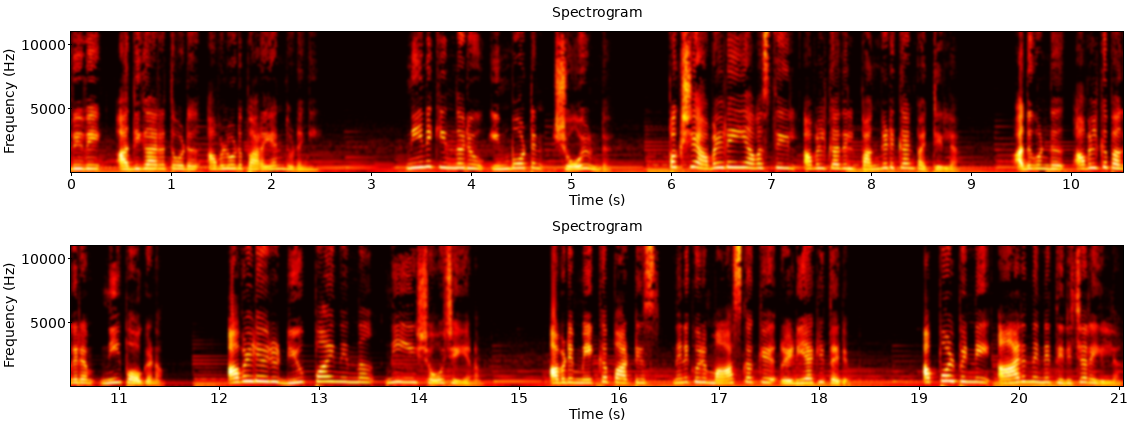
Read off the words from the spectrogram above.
വിവേക് അധികാരത്തോട് അവളോട് പറയാൻ തുടങ്ങി. നീനക്ക് ഇന്നൊരു ഇമ്പോർട്ടന്റ് ഷോയുണ്ട് പക്ഷെ അവളുടെ ഈ അവസ്ഥയിൽ അവൾക്ക് അതിൽ പങ്കെടുക്കാൻ പറ്റില്ല. അതുകൊണ്ട് അവൾക്ക് പകരം നീ പോകണം. അവളുടെ ഒരു ഡ്യൂപ്പായി നിന്ന് നീ ഈ ഷോ ചെയ്യണം. അവിടെ മേക്കപ്പ് ആർട്ടിസ്റ്റ് നിനക്കൊരു മാസ്ക് ഒക്കെ റെഡിയാക്കി തരും. അപ്പോൾ പിന്നെ ആരും നിന്നെ തിരിച്ചറിയില്ല.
